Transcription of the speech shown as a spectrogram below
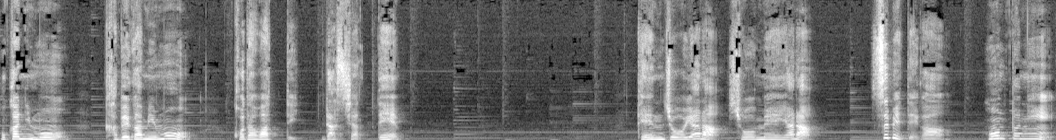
他にも壁紙もこだわっていらっしゃって天井やら照明やら全てが本当に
